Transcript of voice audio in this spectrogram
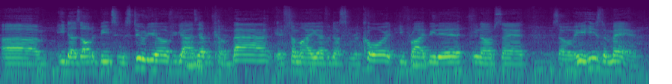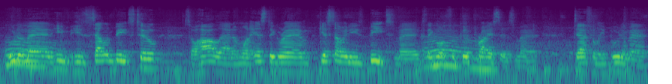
Um, he does all the beats in the studio. If you guys ever come by, if somebody ever wants to record, he'd probably be there. You know what I'm saying? So he, he's the man. Buddha Man, he, he's selling beats too. So holla at him on Instagram. Get some of these beats, man, because they're going for good prices, man. Definitely Buddha Man.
